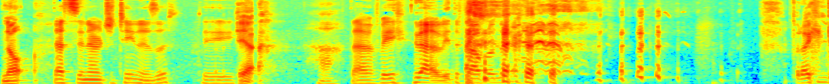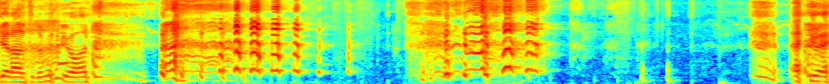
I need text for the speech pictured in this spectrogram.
no, That's in Argentina, is it? The yeah. ah, that would be that would be the problem there. But I can get onto them if you want. anyway,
